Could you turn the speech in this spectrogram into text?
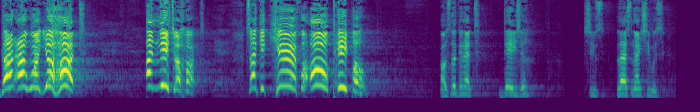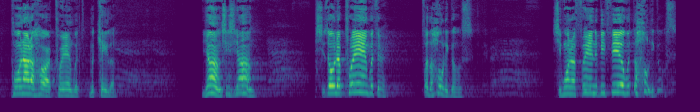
God, I want your heart. I need your heart. So I can care for all people. I was looking at Deja. She was last night she was pouring out her heart praying with Michaela. Young, she's young. She's over there praying with her for the Holy Ghost. She wanted her friend to be filled with the Holy Ghost.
